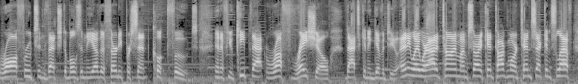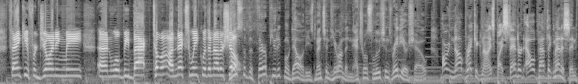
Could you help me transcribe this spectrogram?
raw fruits and vegetables and the other 30% cooked foods. And if you keep that rough ratio, that's going to give it to you. Anyway, we're out of time. I'm sorry I can't talk more. 10 seconds left. Thank you for joining me, and we'll be back to, uh, next week with another show. Most of the therapeutic modalities mentioned here on the Natural Solutions Radio Show are not recognized by standard allopathic medicine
